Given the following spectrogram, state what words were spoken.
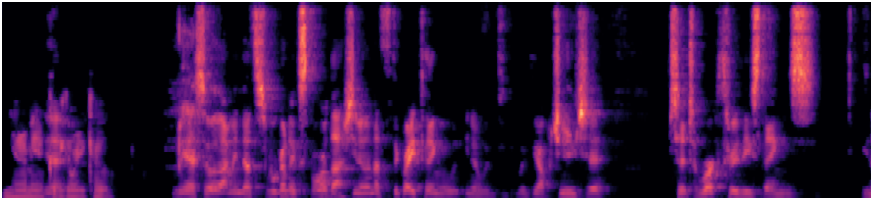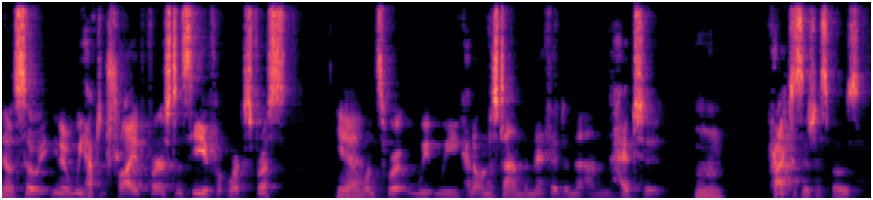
You know what I mean? It could Yeah. be really cool. Yeah, so I mean, that's we're going to explore that, you know, and that's the great thing, you know, with, with the opportunity to, to to work through these things, you know. So you know, we have to try it first and see if it works for us. You Yeah. know, once we're, we we kind of understand the method and and how to Hmm. practice it, I suppose.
